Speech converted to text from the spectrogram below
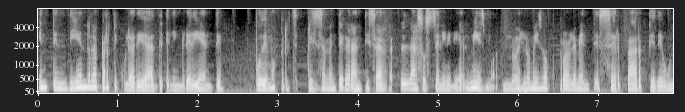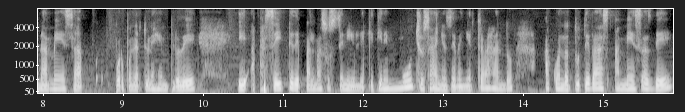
entendiendo la particularidad del ingrediente, podemos precisamente garantizar la sostenibilidad del mismo. No es lo mismo probablemente ser parte de una mesa, por ponerte un ejemplo, de eh, aceite de palma sostenible que tiene muchos años de venir trabajando, a cuando tú te vas a mesas de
